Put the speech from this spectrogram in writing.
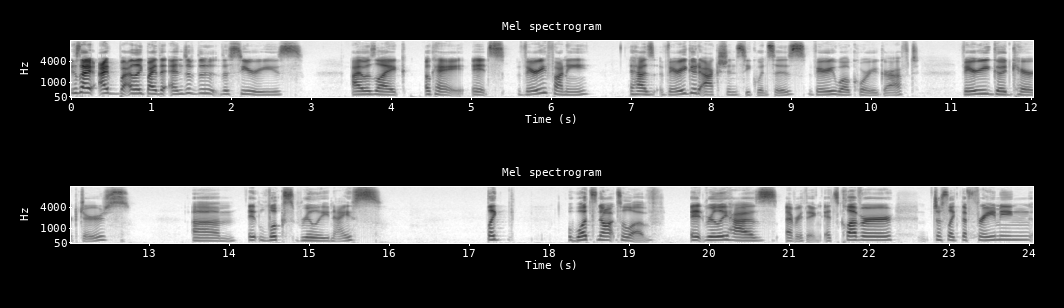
cuz I, I I like by the end of the the series I was like, okay, it's very funny. It has very good action sequences, very well choreographed, very good characters. Um it looks really nice. Like what's not to love? It really has everything. It's clever, just like the framing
